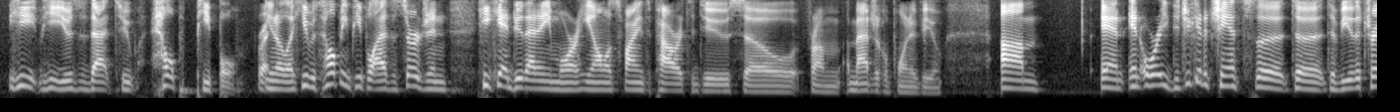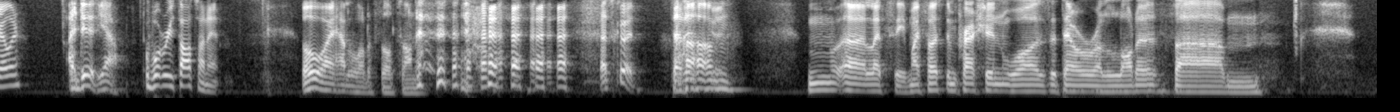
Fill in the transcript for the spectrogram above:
He, he uses that to help people. Right. You know, like he was helping people as a surgeon. He can't do that anymore. He almost finds power to do so from a magical point of view. Um, and and Ori, did you get a chance to to, to view the trailer? I did, yeah. What were your thoughts on it? Oh, I had a lot of thoughts on it. That's good. That is Um, Mm, uh, let's see. My first impression was that there were a lot of um,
